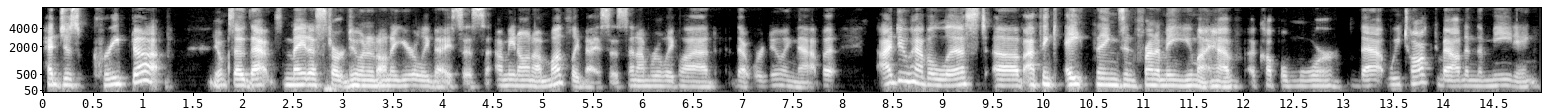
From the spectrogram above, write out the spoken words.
had just creeped up. Yep. So that made us start doing it on a yearly basis. I mean, on a monthly basis. And I'm really glad that we're doing that. But I do have a list of, I think, eight things in front of me. You might have a couple more that we talked about in the meeting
